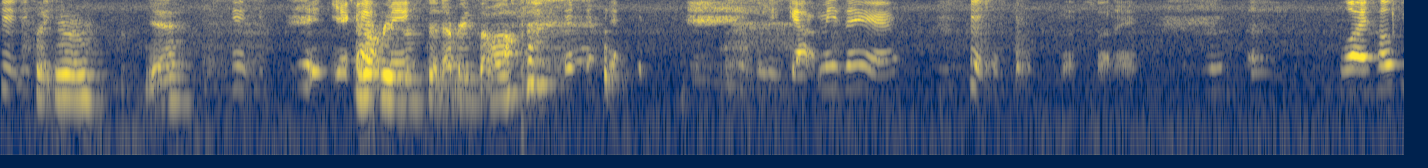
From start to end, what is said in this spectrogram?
it's like, mm, yeah, you I don't me. resist it every so often. You got me there. That's funny. Uh, well, I hope you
